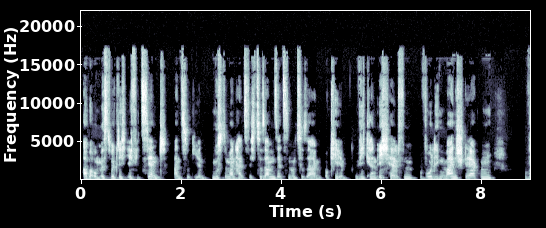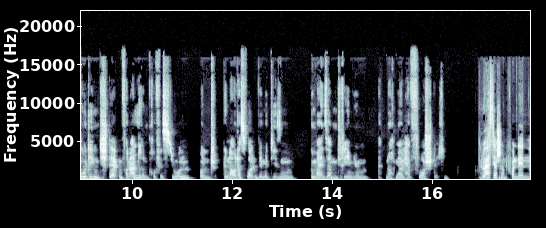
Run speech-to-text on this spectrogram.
Aber um es wirklich effizient anzugehen, musste man halt sich zusammensetzen und zu sagen, okay, wie kann ich helfen? Wo liegen meine Stärken? Wo liegen die Stärken von anderen Professionen? Und genau das wollten wir mit diesem gemeinsamen Gremium nochmal hervorstechen. Du hast ja schon von den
